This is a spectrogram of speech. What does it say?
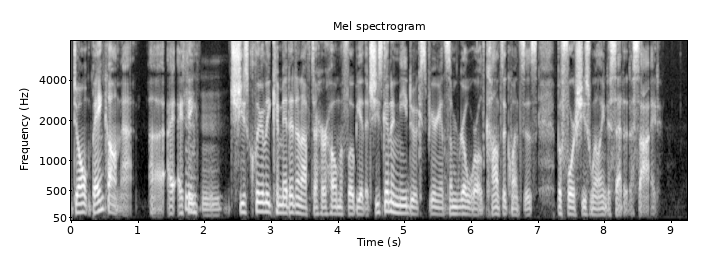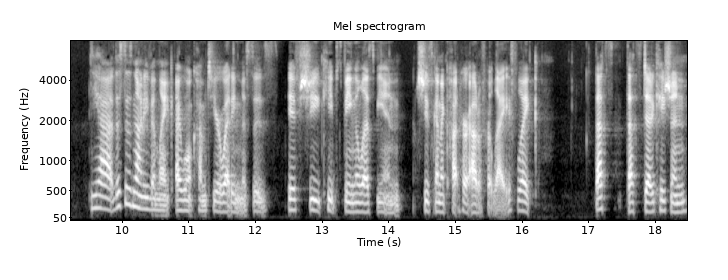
don't bank on that. Uh, I, I think Mhm. she's clearly committed enough to her homophobia that she's going to need to experience some real world consequences before she's willing to set it aside. Yeah, this is not even like I won't come to your wedding. This is if she keeps being a lesbian, she's going to cut her out of her life. Like that's that's dedication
